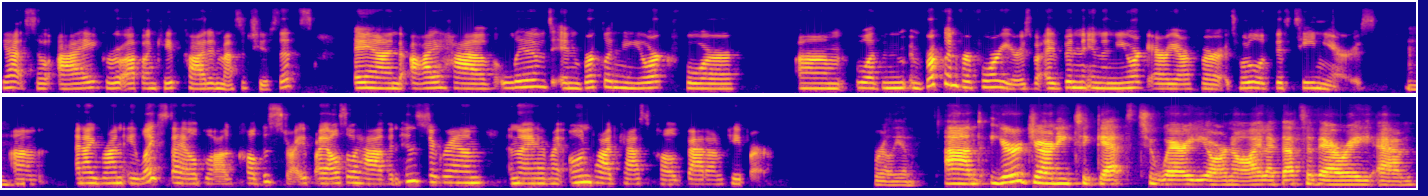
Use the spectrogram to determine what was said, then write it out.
Yeah, so I grew up on Cape Cod in Massachusetts, and I have lived in Brooklyn, New York for um, well, I've been in Brooklyn for four years, but I've been in the New York area for a total of 15 years. Mm-hmm. Um, and I run a lifestyle blog called The Stripe. I also have an Instagram, and I have my own podcast called Bad on Paper. Brilliant and your journey to get to where you are now like that's a very um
